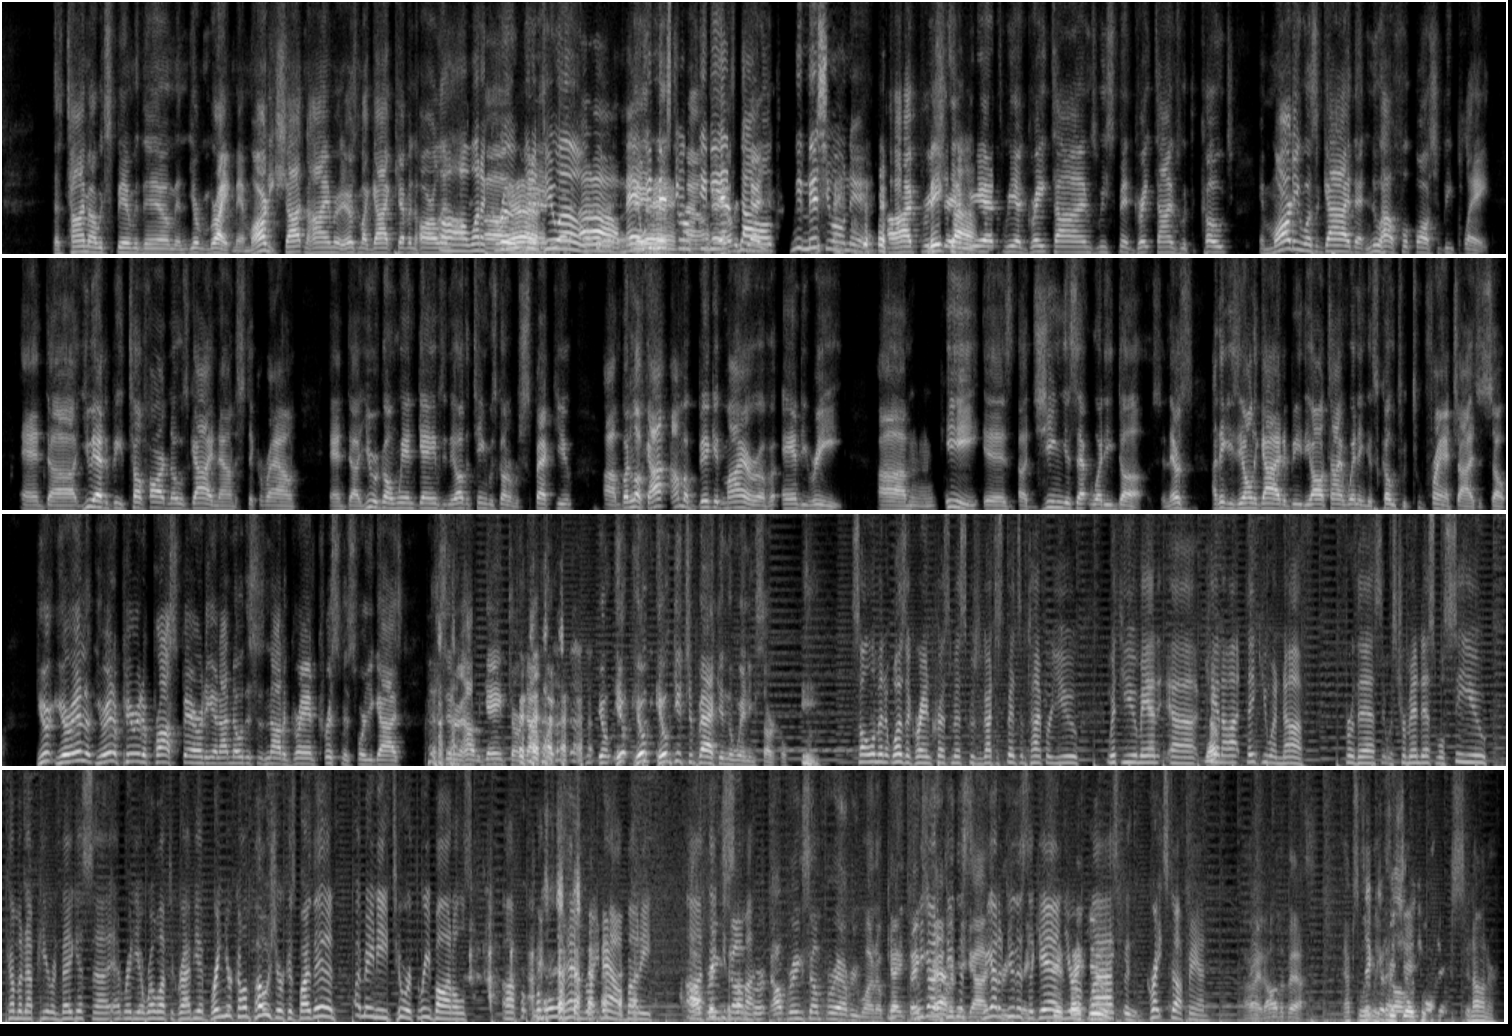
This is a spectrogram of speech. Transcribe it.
the time I would spend with them, and you're right, man. Marty Schottenheimer, there's my guy, Kevin Harlan. Oh, what a Uh, group! what a duo! Oh man, we Yeah. missed you on Wow. CBS, Hey, let me tell you. dog. We miss you on there. I appreciate it. We had we had great times. We spent great times with the coach. And Marty was a guy that knew how football should be played. And uh, you had to be a tough, hard-nosed guy now to stick around. And uh, you were going to win games, and the other team was going to respect you. Um, but look, I, I'm a big admirer of Andy Reid. Um, Mhm. he is a genius at what he does. And there's I think he's the only guy to be the all-time winningest coach with two franchises. So you're you're in a, you're in a period of prosperity, and I know this is not a grand Christmas for you guys, considering how the game turned out. But he'll, he'll he'll he'll get you back in the winning circle. Solomon, it was a grand Christmas because we got to spend some time for you with you, man. Uh, yep. Cannot thank you enough for this. It was tremendous. We'll see you coming up here in Vegas uh, at Radio Row. We'll have to grab you. Bring your composure because by then I may need two or three bottles uh, for, from where we're heading right now, buddy. Uh, I'll bring some so for I'll bring some for everyone. Okay, thanks we gotta for having do this, me, guys. We got to do this again. Yeah, You're a blast. You. Great stuff, man. All right, all the best. Absolutely, appreciate you. It's an honor.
